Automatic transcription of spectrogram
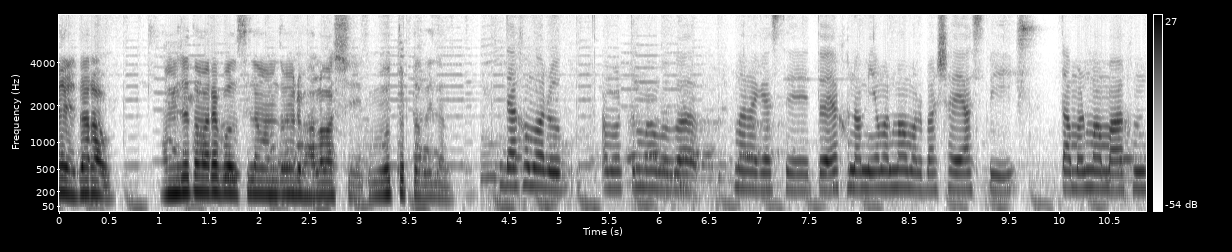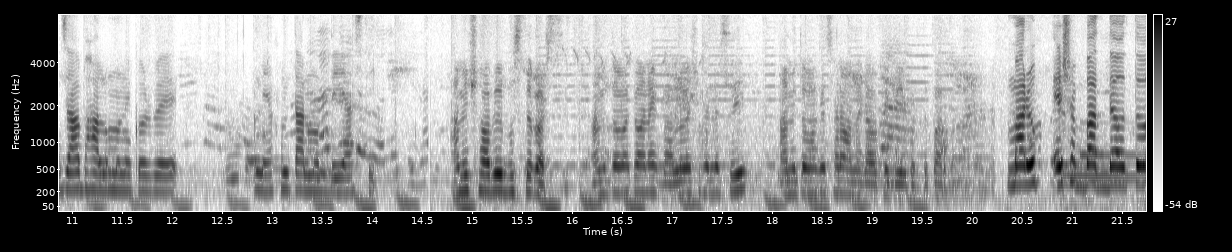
এই দাঁড়াও। আমি যে তোমারে বলছিলাম আমি তোমারে ভালোবাসি তুমি উত্তরটা দিলাম। দেখো মারুপ আমার তো মা বাবা মারা গেছে তো এখন আমি আমার মামার বাসায় আসি তো আমার মামা এখন যা ভালো মনে করবে আমি এখন তার মধ্যেই আছি। আমি সবই বুঝতে পারছি। আমি তোমাকে অনেক ভালোবেসে ফেলেছি আমি তোমাকে ছাড়া অনেক কাউকে বিয়ে করতে পারব না। মারুপ এসব বাদ দাও তো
